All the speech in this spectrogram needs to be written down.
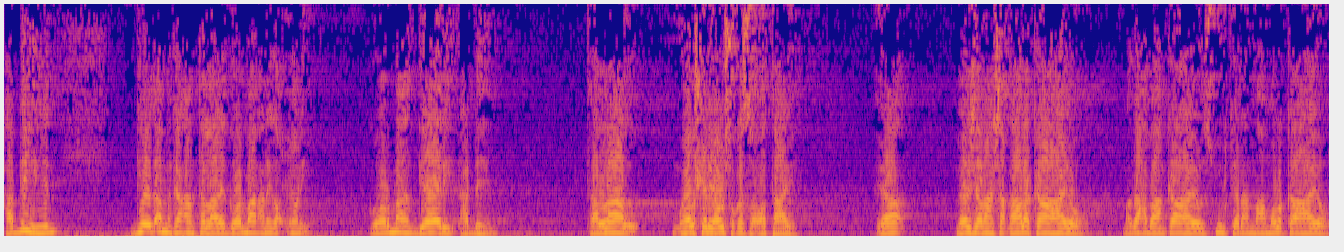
ha dhihin geed aminkan aan tallaalay goormaan aniga cuni goormaan gaari ha dhihin tallaal meel kale hawshu ka socotaaye ya meeshaan aan shaqaalo ka ahayo madax baan ka ahayo iskuulkan aan maamulo ka ahayo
